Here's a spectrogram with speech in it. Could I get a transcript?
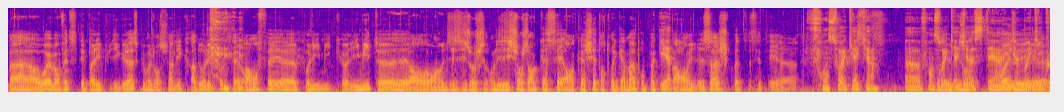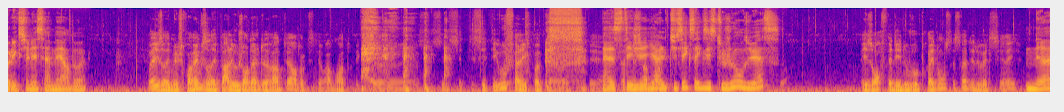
Bah ouais, mais en fait, c'était pas les plus dégueulasses, que moi j'en souviens, des crados à l'époque, ça avait vraiment fait euh, polémique. quoi. Limite, euh, on, on les échangeait, on les échangeait en, cassette, en cachette entre gamins pour pas que les parents ils le sachent, quoi. C'était. euh, François Caca. Euh, François Caca, c'était un ouais, gamin qui collectionnait sa merde, ouais. Ouais, ils en avaient- je crois même qu'ils en avaient parlé au journal de 20h, donc c'était vraiment un truc. euh, c'était- ouf à l'époque. hein, ouais, c'était- Euh, génial. sympa. Tu sais que ça existe toujours aux US Et Ils ont refait des nouveaux prénoms, c'est ça, des nouvelles séries? Bah,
